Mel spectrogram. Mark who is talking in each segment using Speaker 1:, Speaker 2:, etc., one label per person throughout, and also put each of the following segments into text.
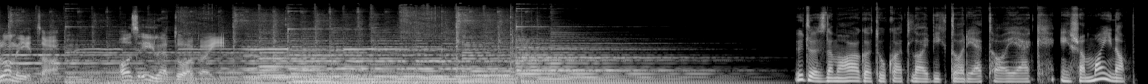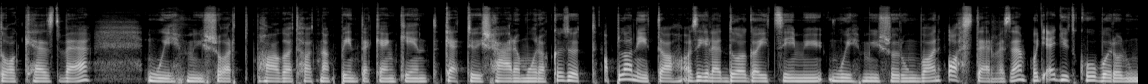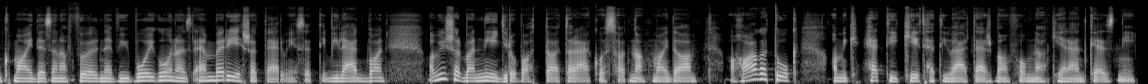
Speaker 1: Planéta. Az élet dolgai.
Speaker 2: Üdvözlöm a hallgatókat, Laj Viktoriát hallják, és a mai naptól kezdve új műsort hallgathatnak péntekenként 2 és 3 óra között. A Planéta, az élet dolgai című új műsorunkban azt tervezem, hogy együtt kóborolunk majd ezen a Föld nevű bolygón, az emberi és a természeti világban. A műsorban négy rovattal találkozhatnak majd a, a hallgatók, amik heti, két heti váltásban fognak jelentkezni.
